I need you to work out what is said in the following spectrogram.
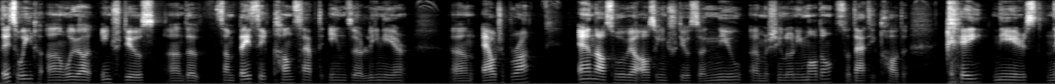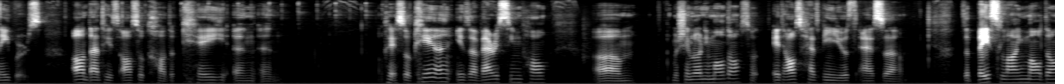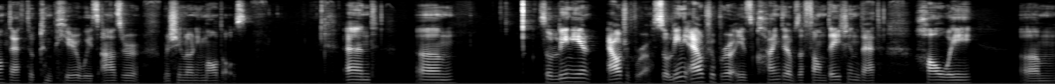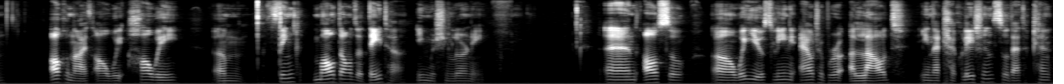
This week uh, we will introduce uh, the, some basic concept in the linear um, algebra and also we will also introduce a new uh, machine learning model so that is called k nearest neighbors or that is also called KNN. Okay, so KNN is a very simple um, machine learning model. So it also has been used as uh, the baseline model that to compare with other machine learning models. And um, so linear algebra. So linear algebra is kind of the foundation that how we um, organize or we, how we um, think model the data in machine learning. And also uh, we use linear algebra a lot in the calculation so that can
